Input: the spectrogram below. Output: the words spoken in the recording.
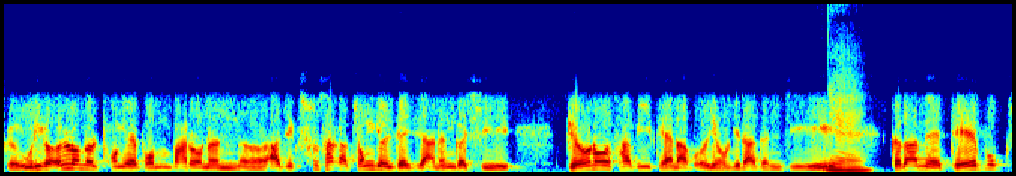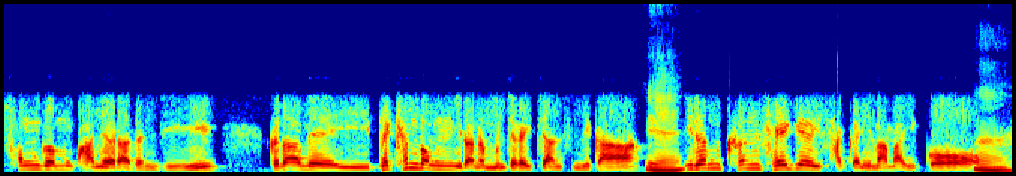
그 우리가 언론을 통해 본 바로는 어 아직 수사가 종결되지 않은 것이 변호사비 대납 의혹이라든지 예. 그다음에 대북 송금 관여라든지 그다음에 이 백현동이라는 문제가 있지 않습니까? 예. 이런 큰 세 개의 사건이 남아 있고 예.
